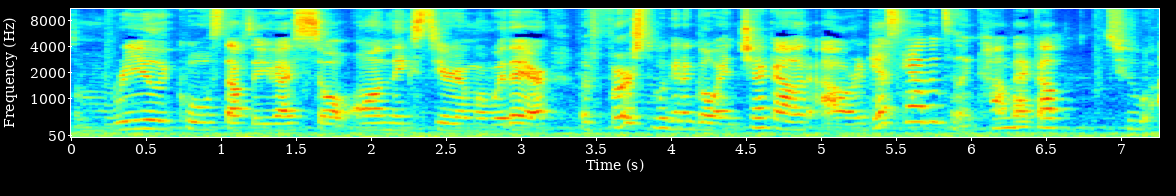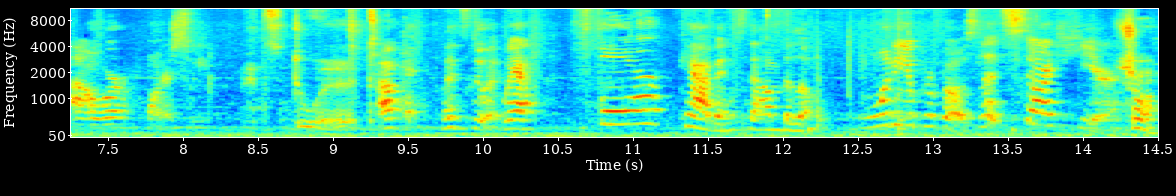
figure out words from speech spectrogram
Some really cool stuff that you guys saw on the exterior when we were there. But first, we're gonna go and check out our guest cabins and then come back up to our owner suite. Let's do it. Okay, let's do it. We have four cabins down below. What do you propose? Let's start here. Sure.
